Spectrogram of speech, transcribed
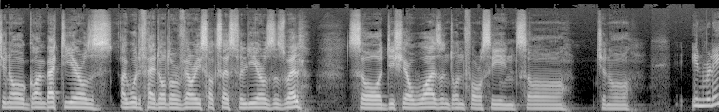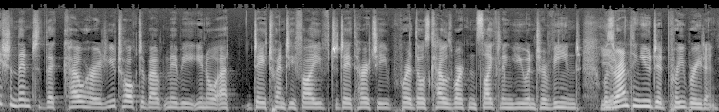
you know, going back to years, I would have had other very successful years as well. So this year wasn't unforeseen. So you know. In relation then to the cow herd, you talked about maybe, you know, at day 25 to day 30, where those cows weren't cycling, you intervened. Was Yeah. there anything you did pre breeding?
